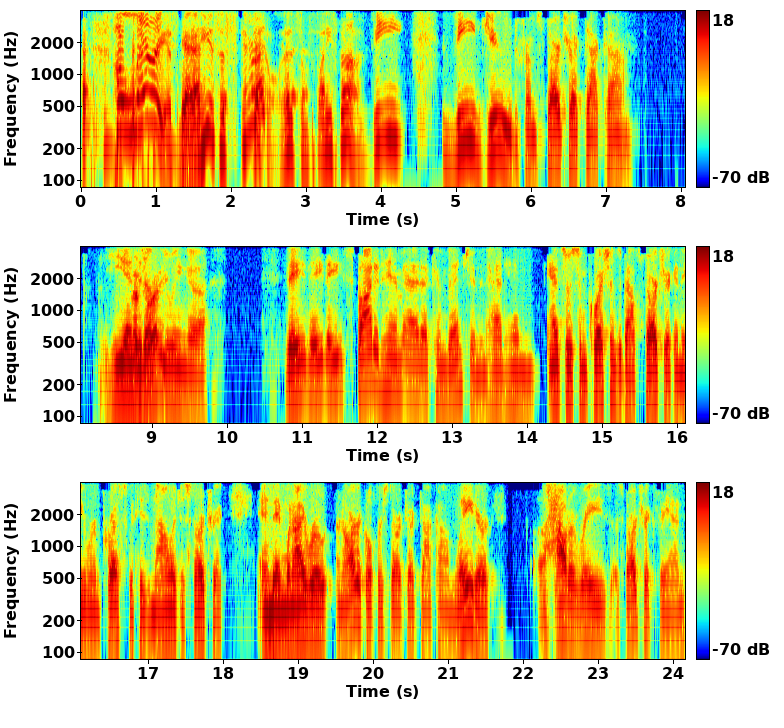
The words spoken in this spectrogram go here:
Hilarious, man. that's- he is hysterical. That is some funny stuff. the the Jude from StarTrek.com. He ended That's up right. doing uh they they they spotted him at a convention and had him answer some questions about Star Trek and they were impressed with his knowledge of Star Trek. And then when I wrote an article for StarTrek.com later, uh, how to raise a Star Trek fan,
